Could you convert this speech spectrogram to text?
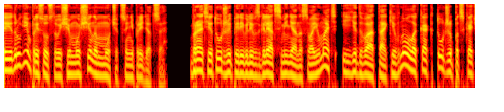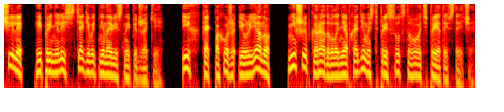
и другим присутствующим мужчинам мучиться не придется». Братья тут же перевели взгляд с меня на свою мать, и едва та кивнула, как тут же подскочили и принялись стягивать ненавистные пиджаки. Их, как похоже и Ульяну, не шибко радовала необходимость присутствовать при этой встрече.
